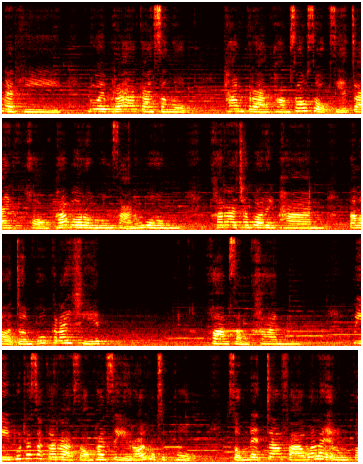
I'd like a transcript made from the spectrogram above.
15 นาทีด้วยพระอาการสงบท่ามกลางความเศร้าโศกเสียใจของพระบรมวงศานุวงศ์ข้าราชบริพารตลอดจนผู้ใกล้ชิด ความสำคัญ ปีพุทธศักราช 2466 สมเด็จเจ้าฟ้าวลัยอลงก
